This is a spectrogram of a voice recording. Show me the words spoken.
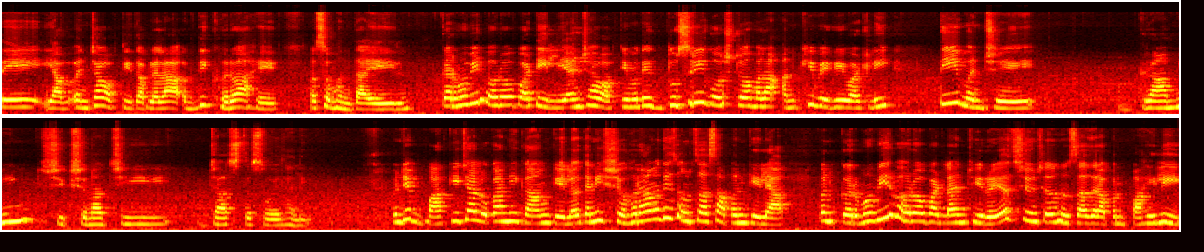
ते या यांच्या बाबतीत आपल्याला अगदी खरं आहे असं म्हणता येईल. कर्मवीर गौरव पाटील यांच्या बाबतीमध्ये दुसरी गोष्ट मला आणखी वेगळी वाटली. ती म्हणजे ग्रामीण शिक्षणाची जास्त सोय झाली. म्हणजे बाकीच्या लोकांनी काम केलं त्यांनी शहरामध्ये संस्था स्थापन केल्या पण कर्मवीर भैरव पाटलांची रयत शिक्षण संस्था जर आपण पाहिली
